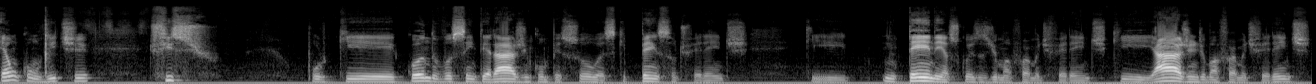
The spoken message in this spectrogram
é um convite difícil, porque quando você interage com pessoas que pensam diferente, que entendem as coisas de uma forma diferente, que agem de uma forma diferente,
